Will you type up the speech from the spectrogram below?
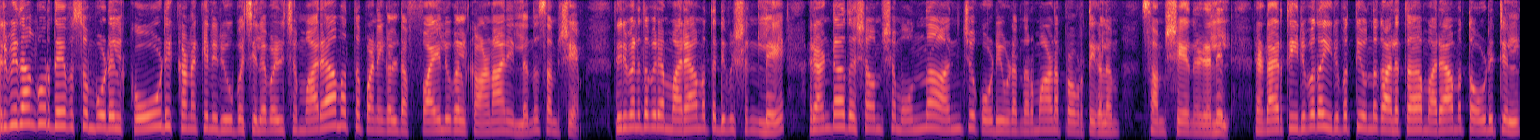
തിരുവിതാംകൂർ ദേവസ്വം ബോർഡിൽ കോടിക്കണക്കിന് രൂപ ചിലവഴിച്ച മരാമത്ത് പണികളുടെ ഫയലുകൾ കാണാനില്ലെന്ന് സംശയം. തിരുവനന്തപുരം മരാമത്ത് ഡിവിഷനിലെ രണ്ട് ദശാംശം ഒന്ന് അഞ്ച് കോടിയുടെ നിർമ്മാണ പ്രവൃത്തികളും സംശയനിഴലിൽ. രണ്ടായിരത്തി ഇരുപത് ഇരുപത്തിയൊന്ന് കാലത്ത് മരാമത്ത് ഓഡിറ്റിൽ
